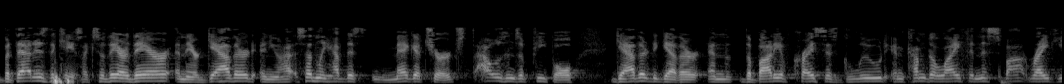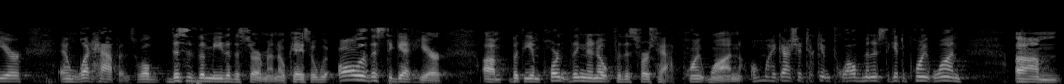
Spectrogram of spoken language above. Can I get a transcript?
but that is the case. Like, so they are there and they are gathered, and you ha- suddenly have this mega church, thousands of people gathered together, and the body of Christ is glued and come to life in this spot right here. And what happens? Well, this is the meat of the sermon, okay? So all of this to get here. Um, but the important thing to note for this first half, point one. Oh my gosh, it took him 12 minutes to get to point one. Um,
